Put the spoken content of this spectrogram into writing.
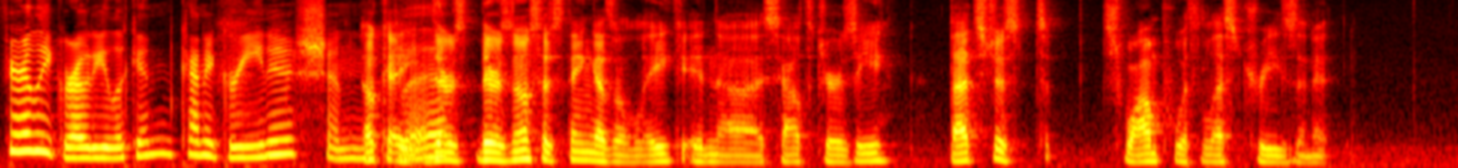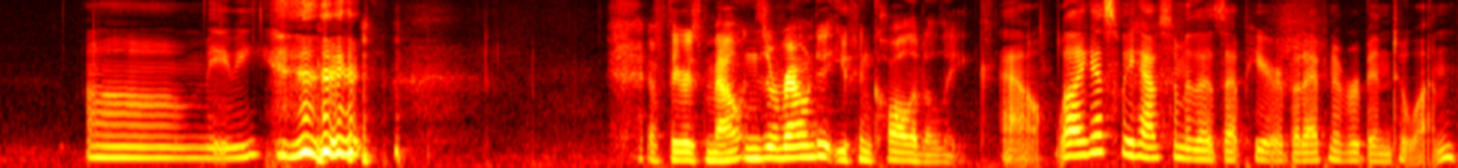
fairly grody looking, kind of greenish and. Okay, bleh. there's there's no such thing as a lake in uh, South Jersey. That's just swamp with less trees in it. Um, maybe. If there's mountains around it, you can call it a lake. Ow. Well, I guess we have some of those up here, but I've never been to one.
